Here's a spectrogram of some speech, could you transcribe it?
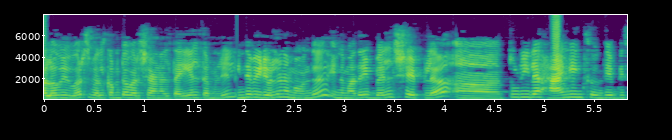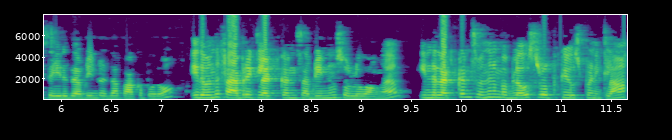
Hello viewers welcome to our channel தையல் தமிழில் இந்த வீடியோல நம்ம வந்து இந்த மாதிரி பெல் ஷேப்ல துணியில ஹேங்கிங்ஸ் வந்து எப்படி செய்யறது அப்படின்றத பார்க்க போறோம். இது வந்து ஃபேப்ரிக் லட்கன்ஸ் அப்படின்னு சொல்லுவாங்க. இந்த லட்கன்ஸ் வந்து நம்ம பிளவுஸ் ரோப்புக்கு யூஸ் பண்ணிக்கலாம்.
